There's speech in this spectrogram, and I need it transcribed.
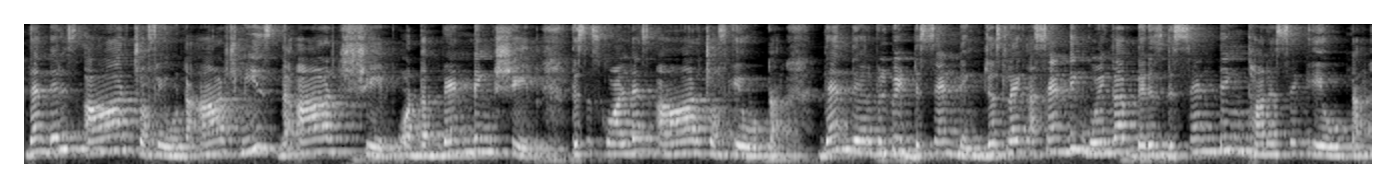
Then there is arch of aorta. Arch means the arch shape or the bending shape. This is called as arch of aorta. Then there will be descending. Just like ascending going up, there is descending thoracic aorta.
